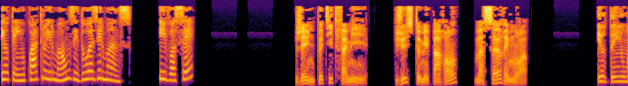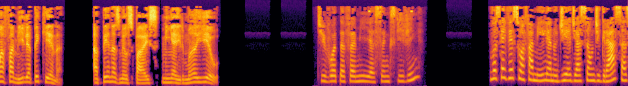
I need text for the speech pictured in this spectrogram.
Eu tenho quatro irmãos e duas irmãs. E você? J'ai une petite famille. Juste mes parents, ma sœur et moi. Eu tenho uma família pequena. Apenas meus pais, minha irmã e eu. Tu vois ta famille à Thanksgiving? Você vê sua família no dia de ação de graças?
